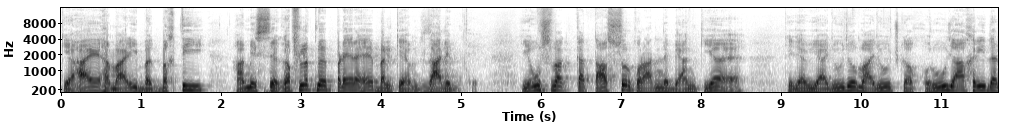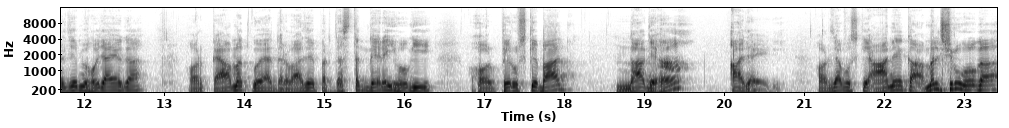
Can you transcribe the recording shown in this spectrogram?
کہ ہائے ہماری بدبختی، ہم اس سے غفلت میں پڑے رہے بلکہ ہم ظالم تھے۔ یہ اس وقت کا تاثر قرآن نے بیان کیا ہے۔ کہ جب یاجوج و ماجوج کا خروج آخری درجے میں ہو جائے گا اور قیامت گویا دروازے پر دستک دے رہی ہوگی اور پھر اس کے بعد ناگہاں آ جائے گی۔ اور جب اس کے آنے کا عمل شروع ہوگا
